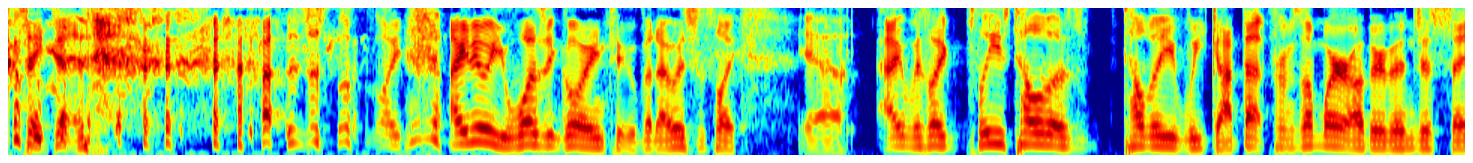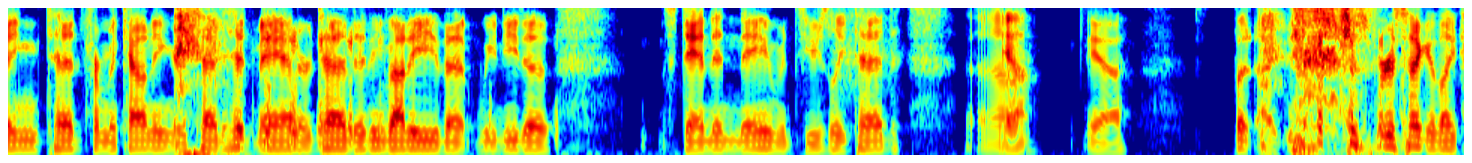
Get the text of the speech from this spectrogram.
say Ted." I was just like, I knew he wasn't going to, but I was just like, Yeah, I was like, please tell us, tell me we got that from somewhere other than just saying Ted from accounting or Ted Hitman or Ted anybody that we need a stand-in name. It's usually Ted. Um, Yeah. yeah. But I, just for a second, like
